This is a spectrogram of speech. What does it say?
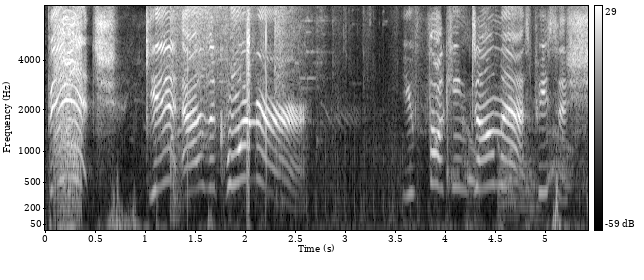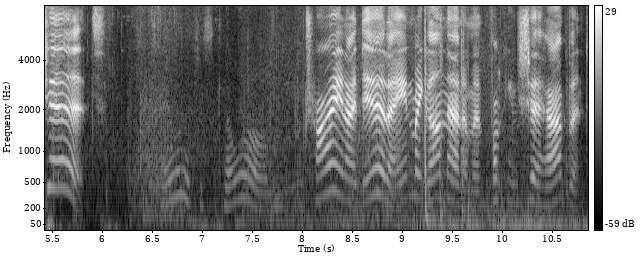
Bitch! Get out of the corner! You fucking dumbass piece of shit! I wanna just kill him. I'm trying, I did. I aimed my gun at him and fucking shit happened.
